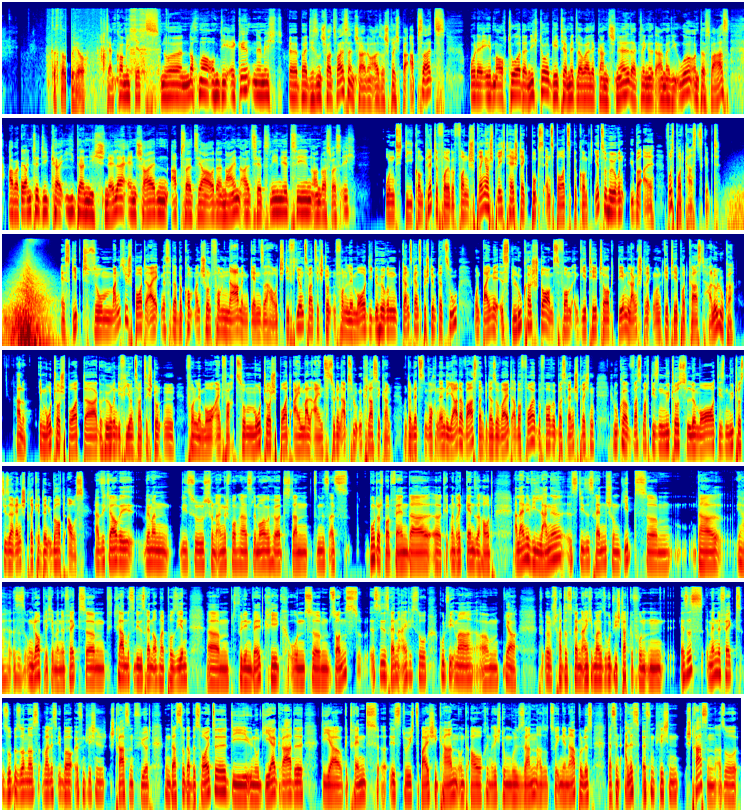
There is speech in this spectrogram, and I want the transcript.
Das glaube ich auch. Dann komme ich jetzt nur nochmal um die Ecke, nämlich äh, bei diesen Schwarz-Weiß-Entscheidungen, also sprich bei Abseits oder eben auch Tor oder Nicht-Tor, geht ja mittlerweile ganz schnell, da klingelt einmal die Uhr und das war's. Aber ja. könnte die KI dann nicht schneller entscheiden, Abseits ja oder nein, als jetzt Linie ziehen und was weiß ich? Und die komplette Folge von Sprenger spricht Hashtag Books and Sports bekommt ihr zu hören überall, wo es Podcasts gibt. Es gibt so manche Sportereignisse, da bekommt man schon vom Namen Gänsehaut. Die 24 Stunden von Le Mans, die gehören ganz, ganz bestimmt dazu. Und bei mir ist Luca Storms vom GT Talk, dem Langstrecken- und GT-Podcast. Hallo Luca. Hallo im Motorsport, da gehören die 24 Stunden von Le Mans einfach zum Motorsport einmal eins, zu den absoluten Klassikern. Und am letzten Wochenende, ja, da war es dann wieder soweit, aber vorher, bevor wir über das Rennen sprechen, Luca, was macht diesen Mythos Le Mans, diesen Mythos dieser Rennstrecke denn überhaupt aus? Also ich glaube, wenn man, wie du schon angesprochen hast, Le Mans gehört, dann zumindest als Motorsportfan, da äh, kriegt man direkt Gänsehaut. Alleine wie lange es dieses Rennen schon gibt, ähm, da ja, es ist unglaublich im Endeffekt. Ähm, klar musste dieses Rennen auch mal pausieren ähm, für den Weltkrieg und ähm, sonst ist dieses Rennen eigentlich so gut wie immer, ähm, ja, hat das Rennen eigentlich immer so gut wie stattgefunden. Es ist im Endeffekt so besonders, weil es über öffentliche Straßen führt und das sogar bis heute. Die Unodier gerade, die ja getrennt äh, ist durch zwei Schikanen und auch in Richtung Mulsanne, also zu Indianapolis, das sind alles öffentlichen Straßen. Also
